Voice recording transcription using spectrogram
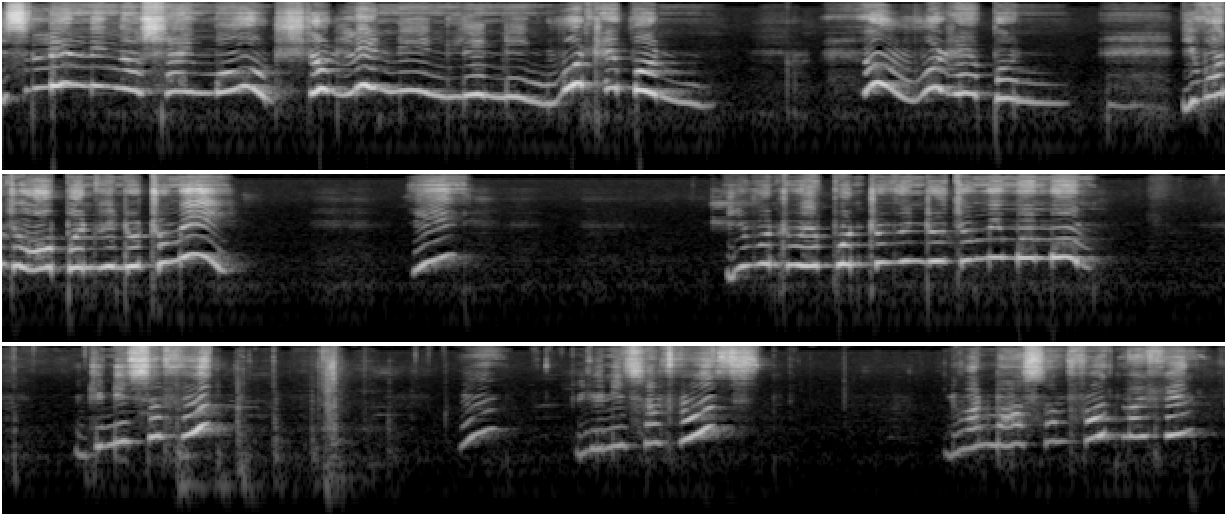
It's landing outside mode. So landing, landing. what happened? Oh, what happened? You want to open window to me? Eh? You want to open the window to me, my mom? You need some food? Hmm? You need some fruits? You want more some fruit, my friend?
